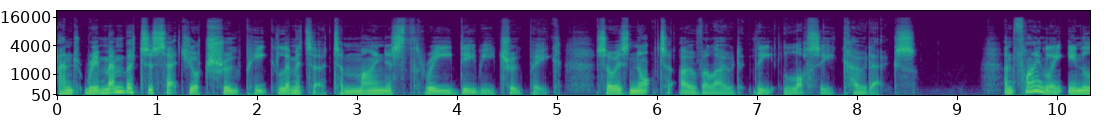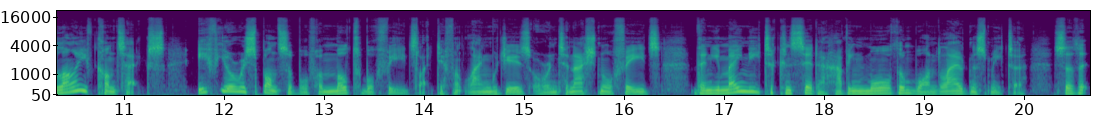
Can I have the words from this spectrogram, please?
And remember to set your true peak limiter to minus 3 dB true peak so as not to overload the lossy codecs. And finally, in live contexts, if you're responsible for multiple feeds like different languages or international feeds, then you may need to consider having more than one loudness meter so that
